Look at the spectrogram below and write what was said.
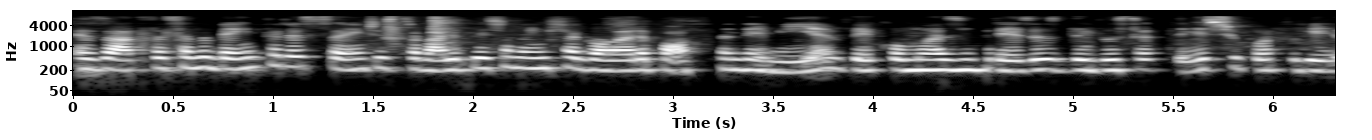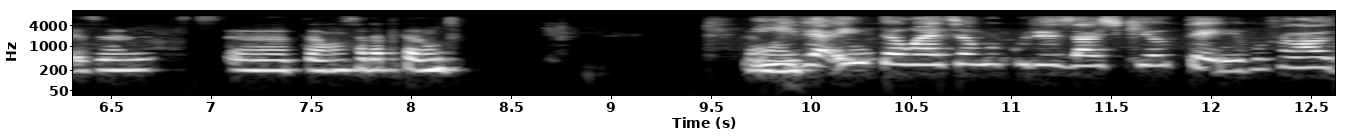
Exato, está sendo bem interessante esse trabalho, principalmente agora, pós-pandemia, ver como as empresas da indústria têxtil portuguesa estão uh, se adaptando. Então, Lívia, é... então essa é uma curiosidade que eu tenho. Eu vou falar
